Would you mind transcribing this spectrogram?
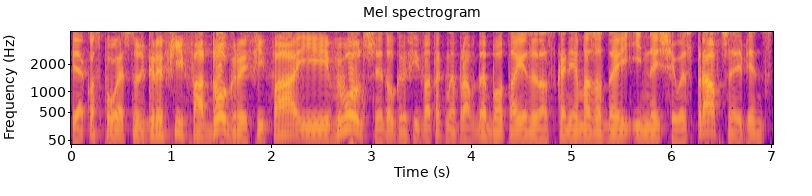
jako społeczność gry FIFA, do gry FIFA i wyłącznie do gry FIFA tak naprawdę, bo ta jedenastka nie ma żadnej innej siły sprawczej, więc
